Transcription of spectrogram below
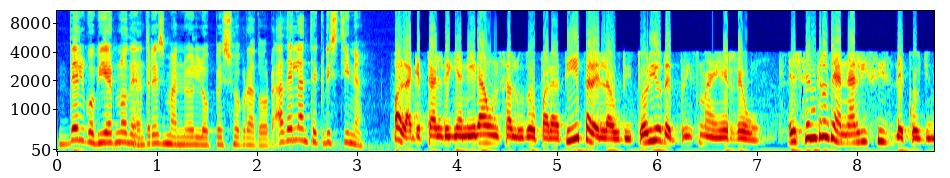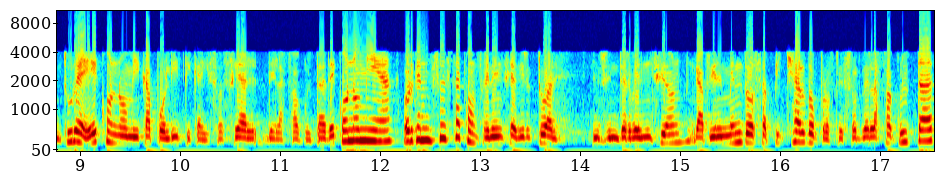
del Gobierno de Andrés Manuel López Obrador. Adelante, Cristina. Hola, ¿qué tal, Deyanira? Un saludo para ti, para el auditorio de Prisma RU. El Centro de Análisis de Coyuntura Económica, Política y Social de la Facultad de Economía organizó esta conferencia virtual. En su intervención, Gabriel Mendoza Pichardo, profesor de la facultad,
